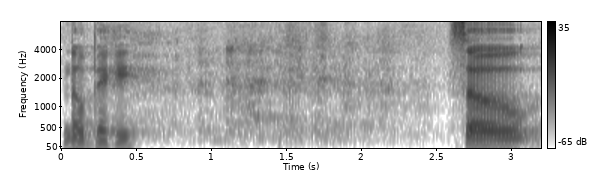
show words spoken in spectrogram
No biggie. So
